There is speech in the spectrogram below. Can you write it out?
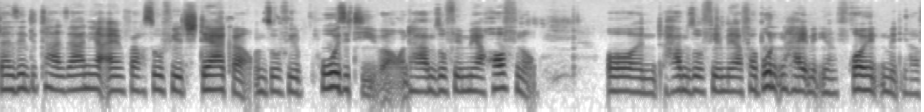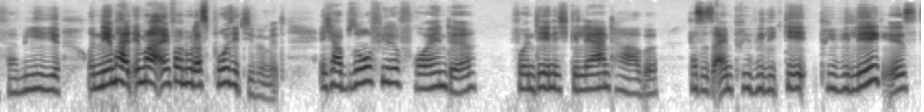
dann sind die Tansanier einfach so viel stärker und so viel positiver und haben so viel mehr Hoffnung und haben so viel mehr Verbundenheit mit ihren Freunden, mit ihrer Familie und nehmen halt immer einfach nur das Positive mit. Ich habe so viele Freunde, von denen ich gelernt habe, dass es ein Privileg, Privileg ist,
